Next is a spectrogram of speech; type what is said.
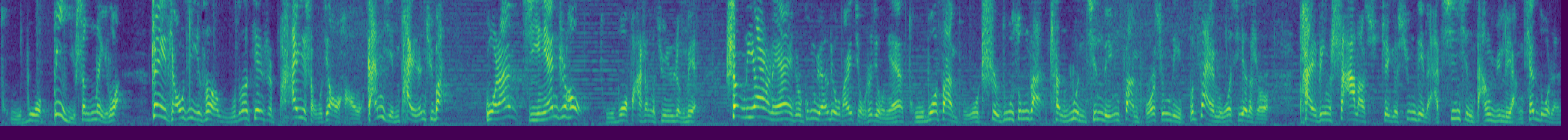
吐蕃必生内乱。这条计策，武则天是拍手叫好，赶紧派人去办。果然，几年之后，吐蕃发生了军事政变。胜利二年，也就是公元六百九十九年，吐蕃赞普赤都松赞趁论亲陵赞婆兄弟不在罗歇的时候，派兵杀了这个兄弟俩亲信党羽两千多人。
